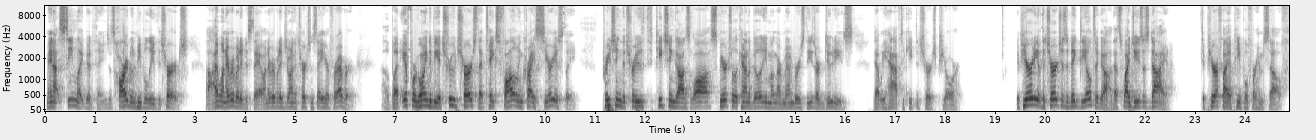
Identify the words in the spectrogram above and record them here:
May not seem like good things. It's hard when people leave the church uh, I want everybody to stay. I want everybody to join the church and stay here forever. Uh, but if we're going to be a true church that takes following Christ seriously, preaching the truth, teaching God's law, spiritual accountability among our members, these are duties that we have to keep the church pure. The purity of the church is a big deal to God. That's why Jesus died, to purify a people for himself.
